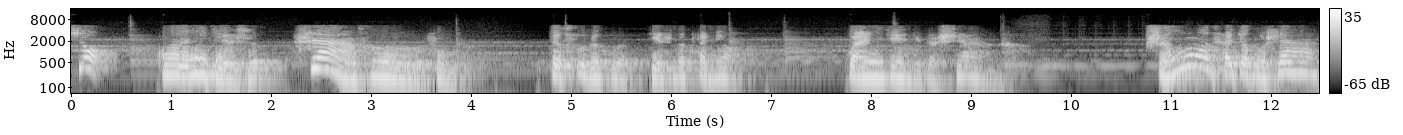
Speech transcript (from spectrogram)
孝，古人的解释“善事父母”这四个字解释的太妙了，关键就在善啊！什么才叫做善？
